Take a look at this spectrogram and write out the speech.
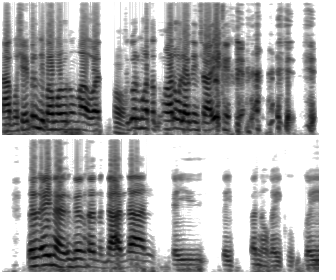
Tapos syempre, hindi pa ako marunong mawat. Oo. Siguro mga tatlong araw, wala akong ensayo eh. Tapos ayun na, hanggang sa nagdahan-dahan kay, kay, ano, kay, kay,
